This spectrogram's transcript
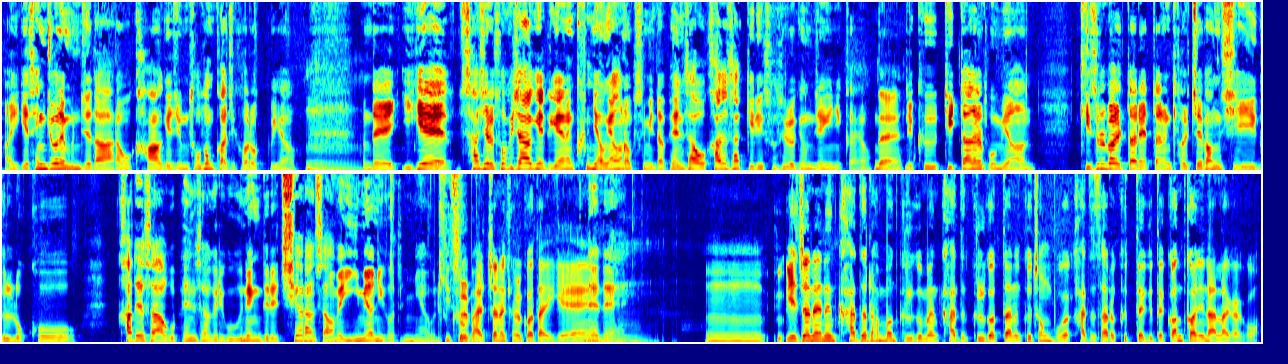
아, 이게 생존의 문제다라고 강하게 지금 소송까지 걸었고요. 음. 근데 이게 사실 소비자에게는 큰 영향은 없습니다. 벤사하고 카드사끼리 수수료 경쟁이니까요. 네. 근데 그 뒷단을 보면 기술 발달에 따른 결제 방식을 놓고 카드사하고 벤사 그리고 은행들의 치열한 싸움의 이면이거든요. 기술 그- 발전의 결과다 이게. 네네. 음. 음, 예전에는 카드를 한번 긁으면 카드 긁었다는 그 정보가 카드사로 그때그때 건건이 날아가고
